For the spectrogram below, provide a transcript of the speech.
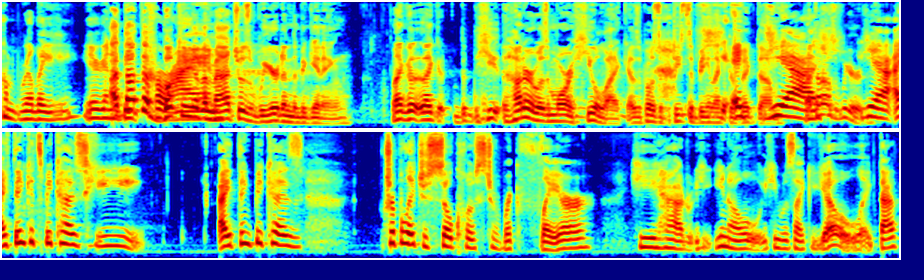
really? You're gonna? I be thought the booking of the match was weird in the beginning. Like, like he, Hunter was more heel like as opposed to Batista being like the victim. Yeah, I thought it was weird. Yeah, I think it's because he. I think because Triple H is so close to Ric Flair, he had you know he was like, "Yo, like that."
